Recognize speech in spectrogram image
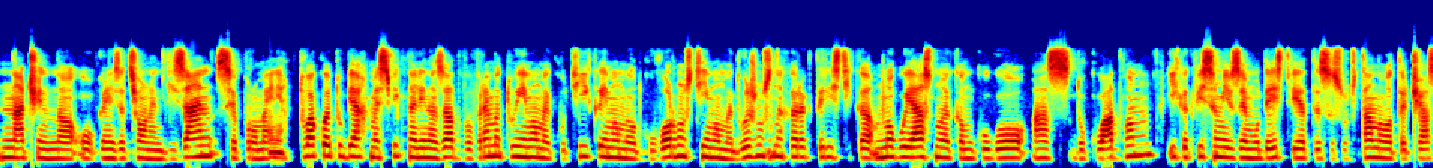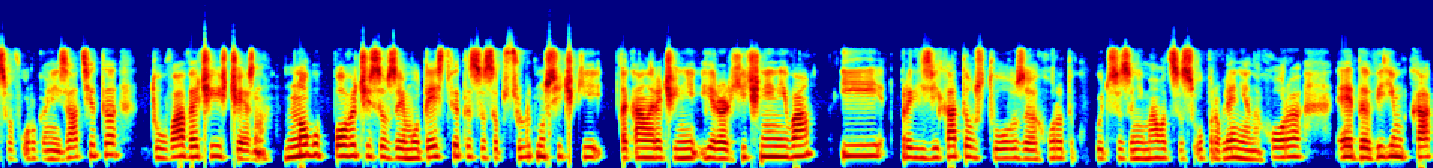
начин на организационен дизайн се променя. Това, което бяхме свикнали назад във времето, имаме котийка, имаме отговорности, имаме длъжностна характеристика, много ясно е към кого аз докладвам и какви са ми взаимодействията с останалата част в организацията това вече изчезна. Много повече са взаимодействията с абсолютно всички така наречени иерархични нива и предизвикателство за хората, които се занимават с управление на хора е да видим как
